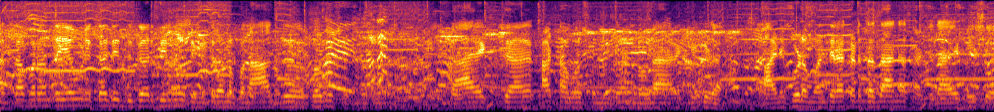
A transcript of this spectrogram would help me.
आतापर्यंत एवढी कधीच गर्दी नव्हती मित्रांनो पण आज बघू शकतो. डायरेक्ट त्या काठा बसून मित्रांनो डायरेक्ट इकडं. आणि पुढं मंदिराकडे तर जाण्यासाठी डायरेक्ट विषय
